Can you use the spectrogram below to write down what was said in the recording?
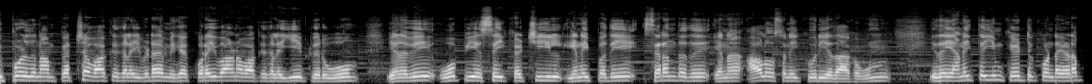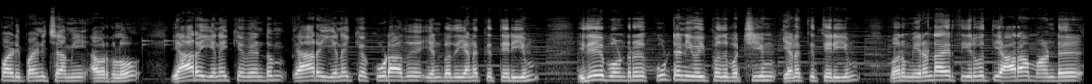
இப்பொழுது நாம் பெற்ற வாக்குகளை விட மிக குறைவான வாக்குகளையே பெறுவோம். எனவே ஓபிஎஸ்ஐ கட்சியில் இணைப்பதே சிறந்தது என ஆலோசனை கூறியதாகவும் இதை அனைத்தையும் கேட்டுக்கொண்ட எடப்பாடி பழனிசாமி அவர்களோ யாரை இணைக்க வேண்டும் யாரை இணைக்கக்கூடாது என்பது எனக்கு தெரியும். இதேபோன்று கூட்டணி வைப்பது பற்றியும் எனக்கு தெரியும். வரும் இரண்டாயிரத்தி இருபத்தி ஆறாம் ஆண்டு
